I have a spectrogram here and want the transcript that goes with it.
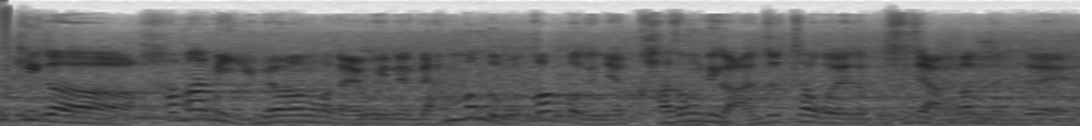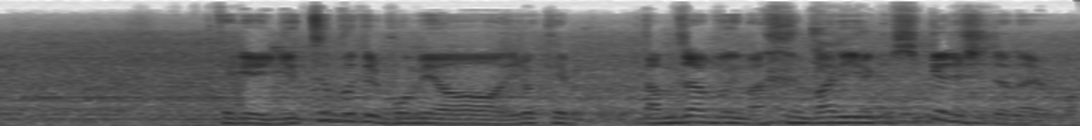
터키가 하맘이 유명한 건 알고 있는데 한 번도 못 갔거든요. 가성비가 안 좋다고 해서 굳이 안 갔는데 되게 유튜브들 보면 이렇게 남자분이 많이 이렇게 씻겨주시잖아요. 막,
